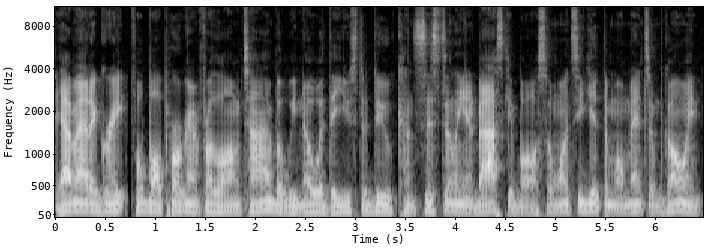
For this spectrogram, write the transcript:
they haven't had a great football program for a long time, but we know what they used to do consistently in basketball. So once you get the momentum going,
